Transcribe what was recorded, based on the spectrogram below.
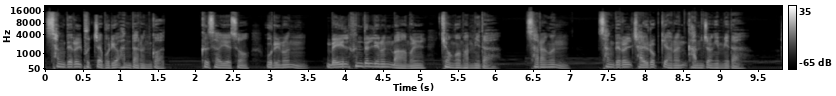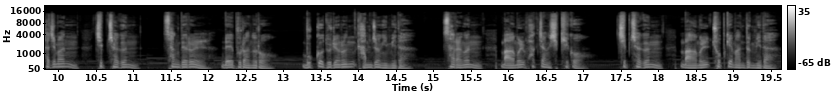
상대를 붙잡으려 한다는 것. 그 사이에서 우리는 매일 흔들리는 마음을 경험합니다. 사랑은 상대를 자유롭게 하는 감정입니다. 하지만 집착은 상대를 내 불안으로 묶어두려는 감정입니다. 사랑은 마음을 확장시키고 집착은 마음을 좁게 만듭니다.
